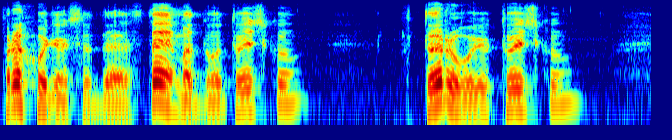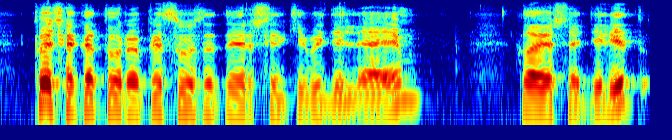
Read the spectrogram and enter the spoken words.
Проходим сюда, ставим одну точку, вторую точку. Точка, которая присутствует на вершинке, выделяем. Клавиша Delete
